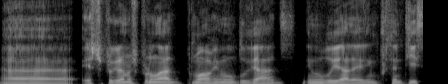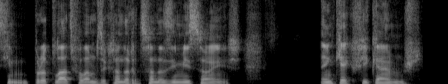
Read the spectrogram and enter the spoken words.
Ah, estes programas, por um lado, promovem mobilidade, e a mobilidade é importantíssimo. Por outro lado, falamos da questão da redução das emissões. Em que é que ficamos?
